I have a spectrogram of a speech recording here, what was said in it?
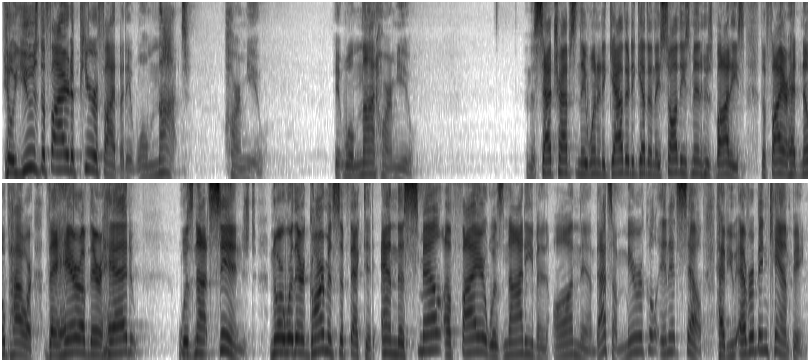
He'll use the fire to purify, but it will not harm you. It will not harm you. And the satraps and they wanted to gather together and they saw these men whose bodies the fire had no power. The hair of their head was not singed, nor were their garments affected, and the smell of fire was not even on them. That's a miracle in itself. Have you ever been camping?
